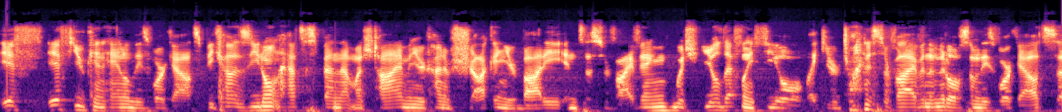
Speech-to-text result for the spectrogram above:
if if you can handle these workouts because you don't have to spend that much time and you're kind of shocking your body into surviving which you'll definitely feel like you're trying to survive in the middle of some of these workouts. So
